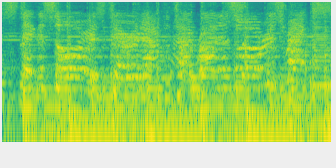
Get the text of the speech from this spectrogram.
Stegosaurus, pterodactyl, tyrannosaurus rex.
